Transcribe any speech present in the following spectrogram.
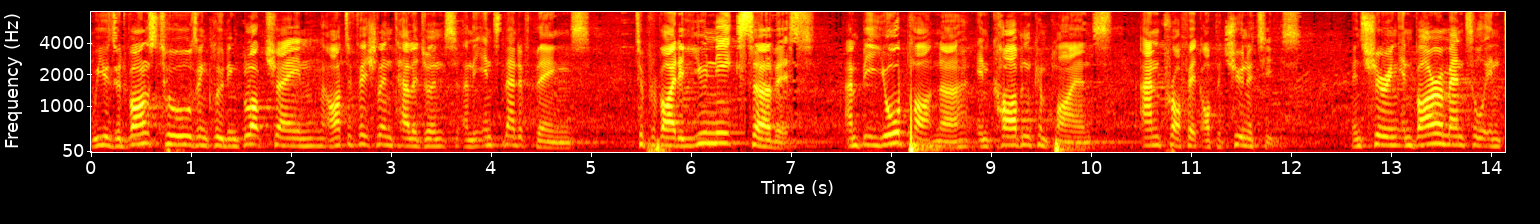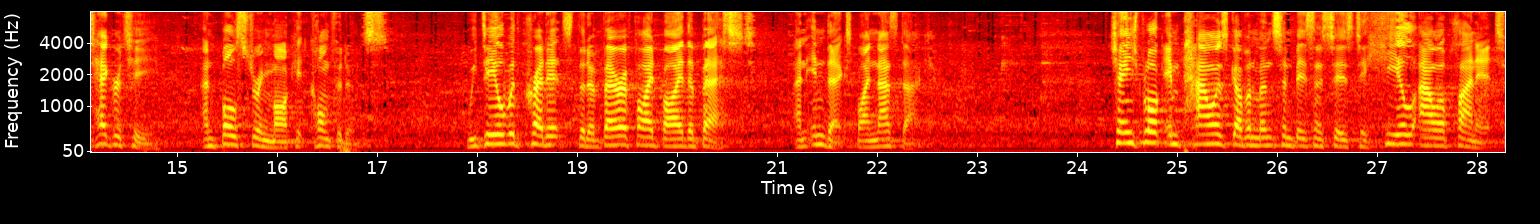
We use advanced tools, including blockchain, artificial intelligence, and the Internet of Things, to provide a unique service and be your partner in carbon compliance and profit opportunities, ensuring environmental integrity and bolstering market confidence. We deal with credits that are verified by the best and indexed by NASDAQ. ChangeBlock empowers governments and businesses to heal our planet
